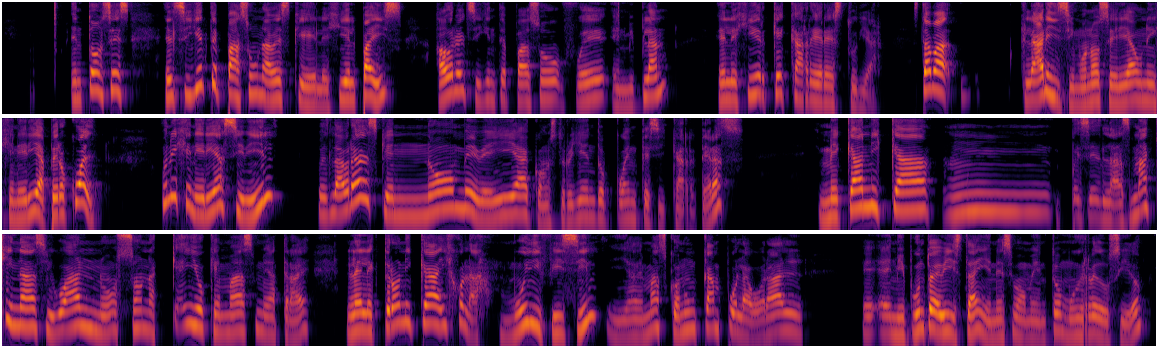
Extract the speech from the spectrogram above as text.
Entonces, el siguiente paso, una vez que elegí el país, ahora el siguiente paso fue en mi plan, elegir qué carrera estudiar. Estaba clarísimo, ¿no? Sería una ingeniería, pero ¿cuál? ¿Una ingeniería civil? Pues la verdad es que no me veía construyendo puentes y carreteras. Mecánica, mm, pues las máquinas igual no son aquello que más me atrae. La electrónica, híjola, muy difícil y además con un campo laboral, eh, en mi punto de vista y en ese momento, muy reducido.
